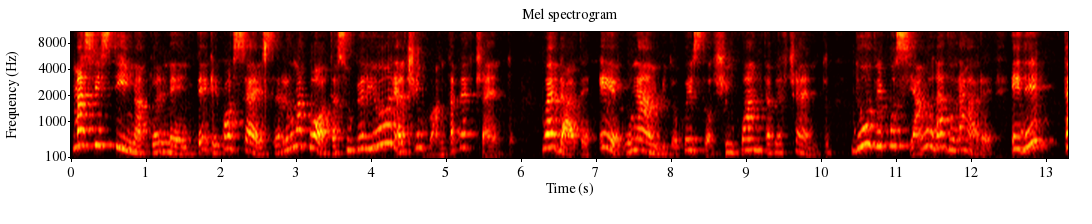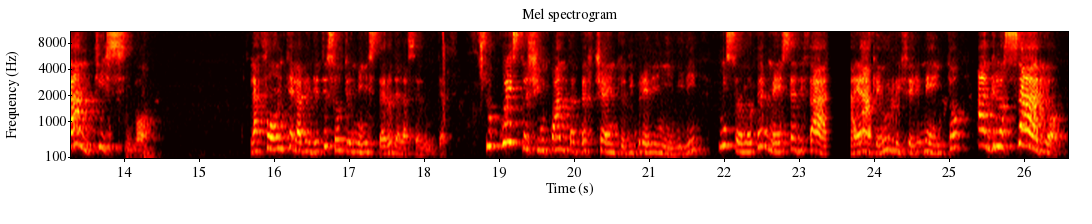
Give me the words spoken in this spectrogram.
ma si stima attualmente che possa essere una quota superiore al 50%. Guardate, è un ambito, questo 50%, dove possiamo lavorare ed è tantissimo. La fonte la vedete sotto il Ministero della Salute. Su questo 50% di prevenibili mi sono permessa di fare anche un riferimento a glossario,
